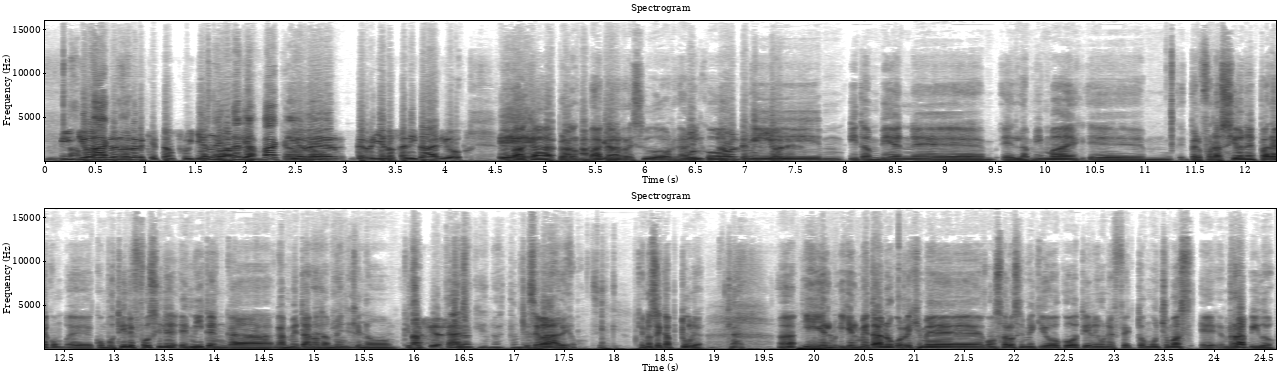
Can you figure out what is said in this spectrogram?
billones de dólares que están fluyendo hacia las vacas, cierre de, relleno sanitario eh, vaca perdón vaca residuo orgánico y, y, también eh, las mismas eh, perforaciones para eh, combustibles fósiles emiten gas, metano también que no que se, que, se va digamos. Que no se captura claro ¿ah? y, el, y el metano, corrígeme Gonzalo si me equivoco, tiene un efecto mucho más eh, rápido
